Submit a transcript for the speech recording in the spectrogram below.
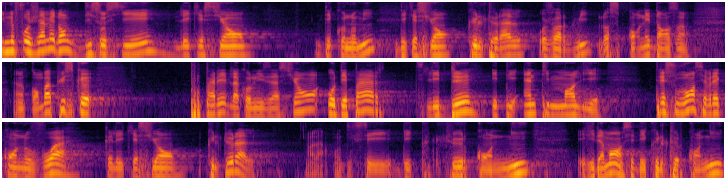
Il ne faut jamais donc dissocier les questions d'économie des questions culturelles aujourd'hui lorsqu'on est dans un, combat, puisque, pour parler de la colonisation, au départ, les deux étaient intimement liés. Très souvent, c'est vrai qu'on ne voit que les questions culturelles. Voilà, on dit que c'est des cultures qu'on nie. Évidemment, c'est des cultures qu'on nie,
